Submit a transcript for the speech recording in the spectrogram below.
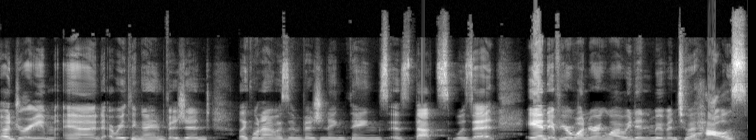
a dream and everything I envisioned, like when I was envisioning things, is that's was it. And if you're wondering why we didn't move into a house,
